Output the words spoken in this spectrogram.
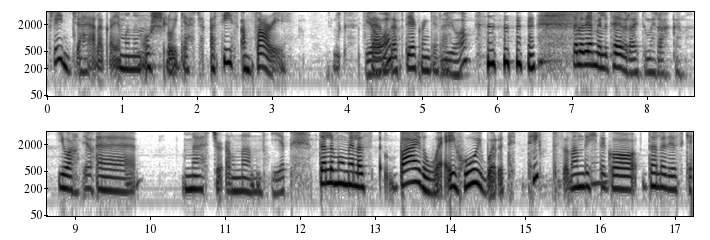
fridja hääläkä ja mun on Oslo i kähtsä. Aziz Ansari. Stand-up, det kan kella. Joo. Tällä tiedän meille TV-raittu rakkan. Joo. Joo. Äh, Master of None. Jep. Tällä mun mielestä, by the way, hui voi tipsa. Tämän tihti, kun tällä tietysti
